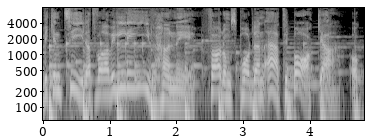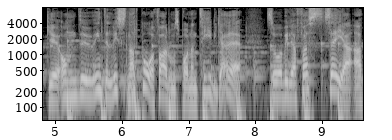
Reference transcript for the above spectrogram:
Vilken tid att vara vid liv hörni! Fördomspodden är tillbaka och eh, om du inte lyssnat på Fördomspodden tidigare så vill jag först säga att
